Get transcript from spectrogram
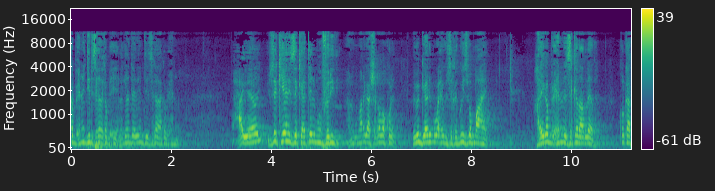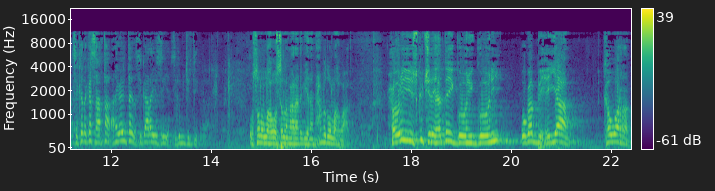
ka bixin intiin sekada ka bixiya laakiin intii sekada ka bixin maxaa yeelay yusakiyaani zakaata almunfaridi anigu anigaa shaqaba kule maba gaarinba waxaygu sakagoysba maahe. Ha iga bixinina sekada ad leedahay. Kolkaad sekada ka saartaan aniga intayda si gaaraya siiya seka ma jirte wa sala allahu wasalam calaa wallahu aclam. Xoolihii isku jiray hadday gooni gooni uga bixiyaan ka waran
